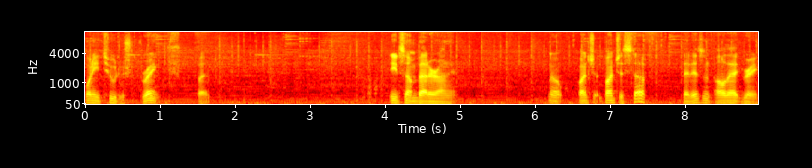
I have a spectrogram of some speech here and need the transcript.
22 to strength, but need something better on it. No, bunch of bunch of stuff that isn't all that great.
